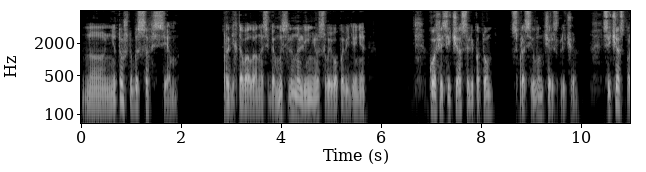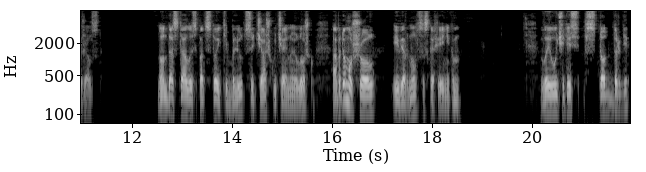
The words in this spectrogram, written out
но не то чтобы совсем». Продиктовала она себе мысленно линию своего поведения. «Кофе сейчас или потом?» — спросил он через плечо. «Сейчас, пожалуйста». Он достал из-под стойки блюдце, чашку, чайную ложку, а потом ушел и вернулся с кофейником. — Вы учитесь в Стоддарде?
